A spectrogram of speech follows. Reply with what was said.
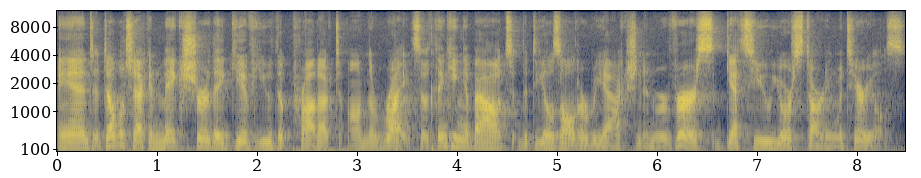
and double check and make sure they give you the product on the right. So thinking about the Diels-Alder reaction in reverse gets you your starting materials.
